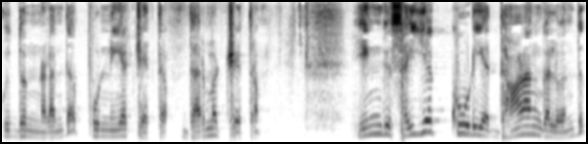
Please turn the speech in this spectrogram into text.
யுத்தம் நடந்த புண்ணிய க்ஷேத்திரம் தர்மக்ஷேத்திரம். இங்கு செய்யக்கூடிய தானங்கள் வந்து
